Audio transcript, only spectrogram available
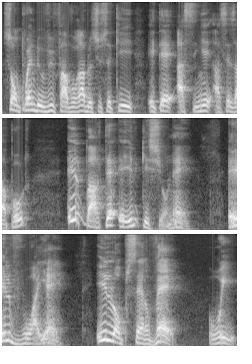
son point de vue favorable sur ce qui était assigné à ses apôtres, il partait et il questionnait, et il voyait, il observait, oui,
